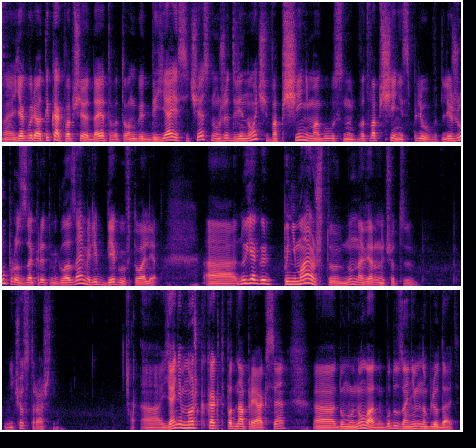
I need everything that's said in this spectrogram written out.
я говорю, а ты как вообще до этого-то? Он говорит, да я, если честно, уже две ночи вообще не могу уснуть. Вот вообще не сплю. Вот лежу просто с закрытыми глазами, либо бегаю в туалет. А, ну, я, говорю, понимаю, что, ну, наверное, что-то... Ничего страшного. А, я немножко как-то поднапрягся. А, думаю, ну ладно, буду за ним наблюдать.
